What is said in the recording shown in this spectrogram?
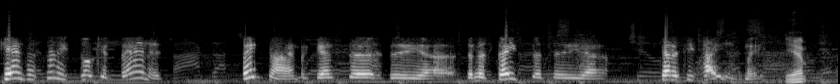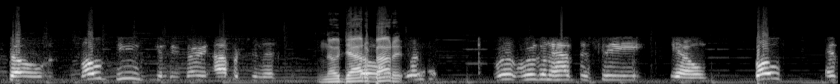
Kansas City took advantage big time against the the uh, the mistakes that the uh, Tennessee Titans made. Yep. So both teams can be very opportunistic. No doubt So about it. We're, we're, we're going to have to see, you know, both if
